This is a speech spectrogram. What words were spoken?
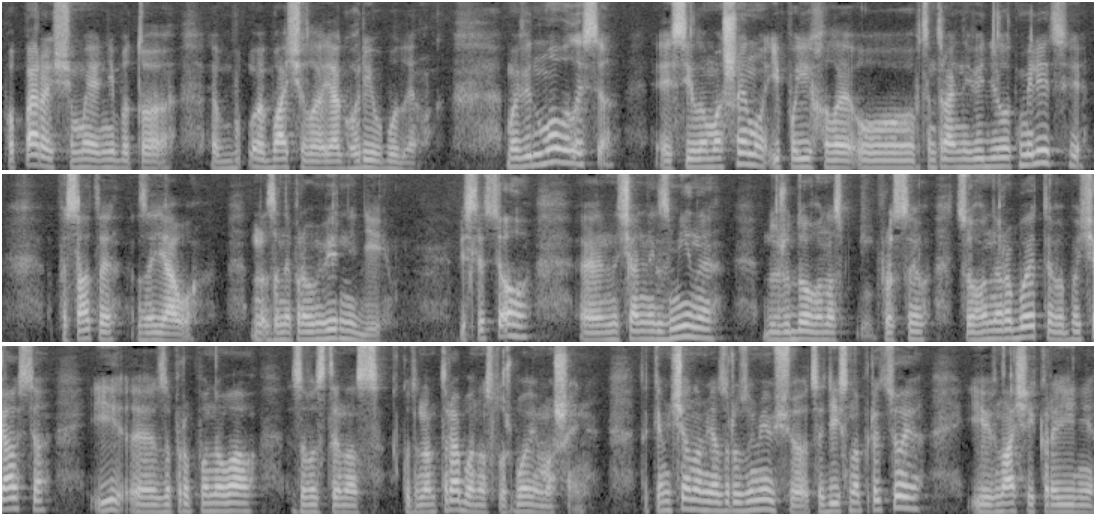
папери, що ми нібито е, бачили, як горів будинок. Ми відмовилися, е, сіли в машину і поїхали у центральний відділок міліції писати заяву за неправомірні дії. Після цього е, начальник зміни дуже довго нас просив цього не робити, вибачався і е, запропонував завести нас куди нам треба на службовій машині. Таким чином я зрозумів, що це дійсно працює, і в нашій країні,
